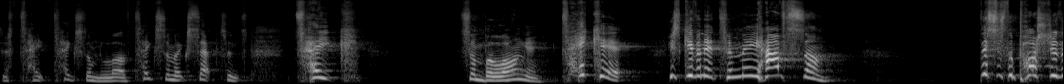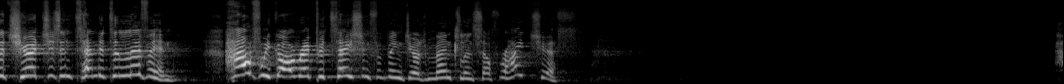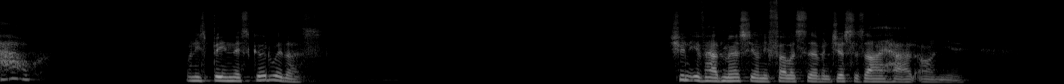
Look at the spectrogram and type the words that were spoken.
just take, take some love, take some acceptance, take some belonging. Take it. He's given it to me. Have some. This is the posture the church is intended to live in. How have we got a reputation for being judgmental and self righteous? How? When he's been this good with us. Shouldn't you have had mercy on your fellow servant just as I had on you?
